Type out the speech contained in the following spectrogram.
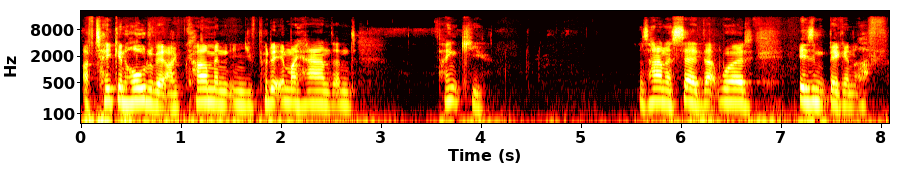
I've taken hold of it. I've come and, and you've put it in my hand, and thank you. As Hannah said, that word isn't big enough,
